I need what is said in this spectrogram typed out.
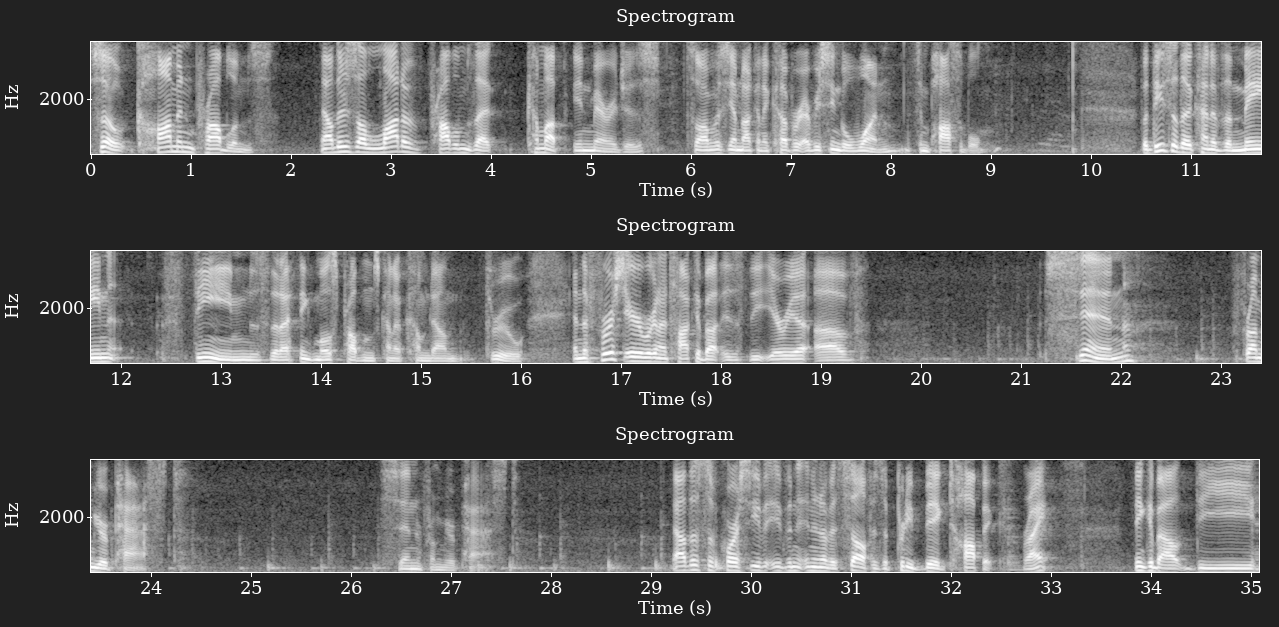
so, common problems. Now, there's a lot of problems that come up in marriages. So, obviously, I'm not going to cover every single one, it's impossible. But these are the kind of the main themes that I think most problems kind of come down through. And the first area we're going to talk about is the area of sin from your past. Sin from your past. Now, this, of course, even, in and of itself, is a pretty big topic, right? Think about the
